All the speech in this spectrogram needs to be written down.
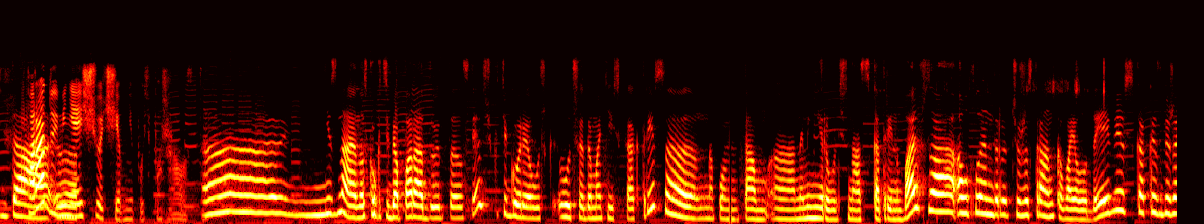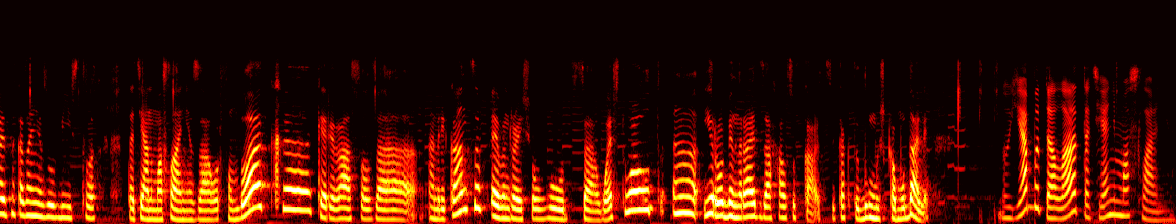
Да. Порадуй э... меня еще чем-нибудь, пожалуйста. А, не знаю, насколько тебя порадует э, следующая категория луч... лучшая драматическая актриса. Напомню, там а, номинировались у нас Катрин Бальф за Outlander, Чужестранка, Вайола Дэвис, как избежать наказания за убийство, Татьяна Маслани за Orphan Black, э, Кэрри Рассел за Американцев, Эван Рэйчел Вуд за Westworld э, и Робин Райт за House of Cards. И как ты думаешь, кому дали? Ну, я бы дала Татьяне Маслани.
